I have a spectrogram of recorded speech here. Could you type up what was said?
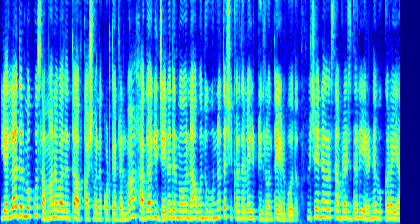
ಎಲ್ಲ ಧರ್ಮಕ್ಕೂ ಸಮಾನವಾದಂಥ ಅವಕಾಶವನ್ನು ಕೊಡ್ತಾ ಇದ್ರಲ್ವಾ? ಹಾಗಾಗಿ ಜೈನ ಧರ್ಮವನ್ನು ಒಂದು ಉನ್ನತ ಶಿಖರದಲ್ಲೇ ಇಟ್ಟಿದ್ರು ಅಂತ ಹೇಳ್ಬೋದು. ವಿಜಯನಗರ ಸಾಮ್ರಾಜ್ಯದಲ್ಲಿ ಎರಡನೇ ಬುಕ್ಕರಯ್ಯ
